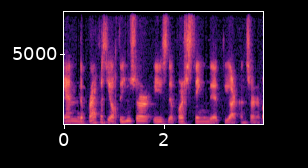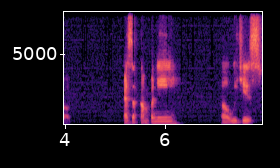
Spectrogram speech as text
and the privacy of the user is the first thing that we are concerned about. As a company, uh, which is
